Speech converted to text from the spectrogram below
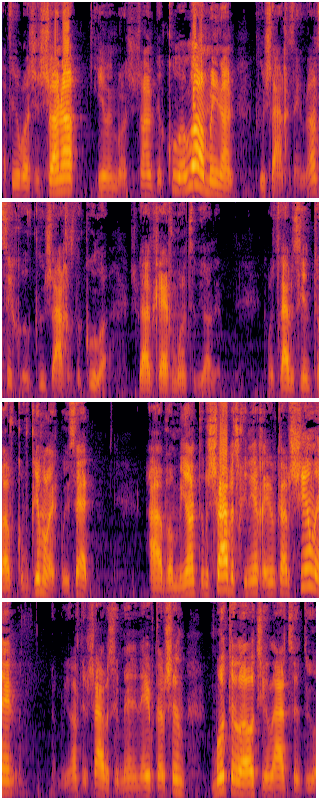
I feel Rosh Hashanah, even Rosh Hashanah, the Kula Lo Amrinan, we don't say Klushachas, the Kula, got to carry from one to the other. What's happening in Tov Kuv Gimel, like we said, Avam Yontav Shabbos, Kinech Erev Tav Shilin, Yontav Shabbos, and Erev Tav Shilin, Mutter Lo, allowed to do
